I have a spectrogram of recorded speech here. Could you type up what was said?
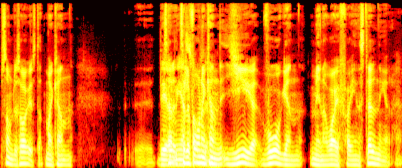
som du sa just, att man kan Dela Te- telefonen kan ge vågen mina wifi-inställningar.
